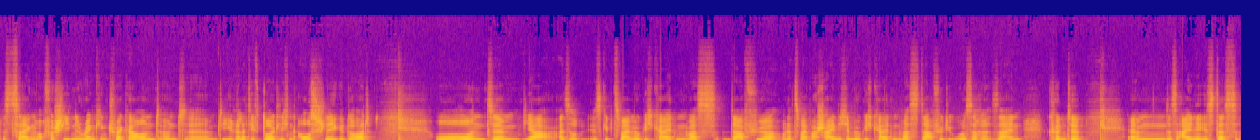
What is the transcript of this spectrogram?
Das zeigen auch verschiedene Ranking-Tracker und, und ähm, die relativ deutlichen Ausschläge dort. Und ähm, ja, also es gibt zwei Möglichkeiten, was dafür, oder zwei wahrscheinliche Möglichkeiten, was dafür die Ursache sein könnte. Ähm, das eine ist, dass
